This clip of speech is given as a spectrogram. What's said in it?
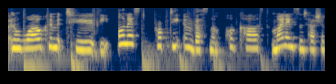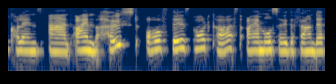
and welcome to the Honest Property Investment Podcast. My name is Natasha Collins, and I am the host of this podcast. I am also the founder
